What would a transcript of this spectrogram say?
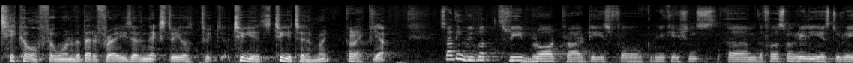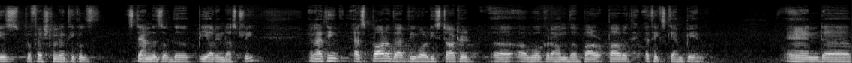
tick off, for want of a better phrase, over the next three or three, two years, two year term, right? Correct. Yeah. So I think we've got three broad priorities for communications. Um, the first one really is to raise professional and ethical standards of the PR industry. And I think as part of that, we've already started uh, our work around the Power, Power Ethics campaign. And, uh,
